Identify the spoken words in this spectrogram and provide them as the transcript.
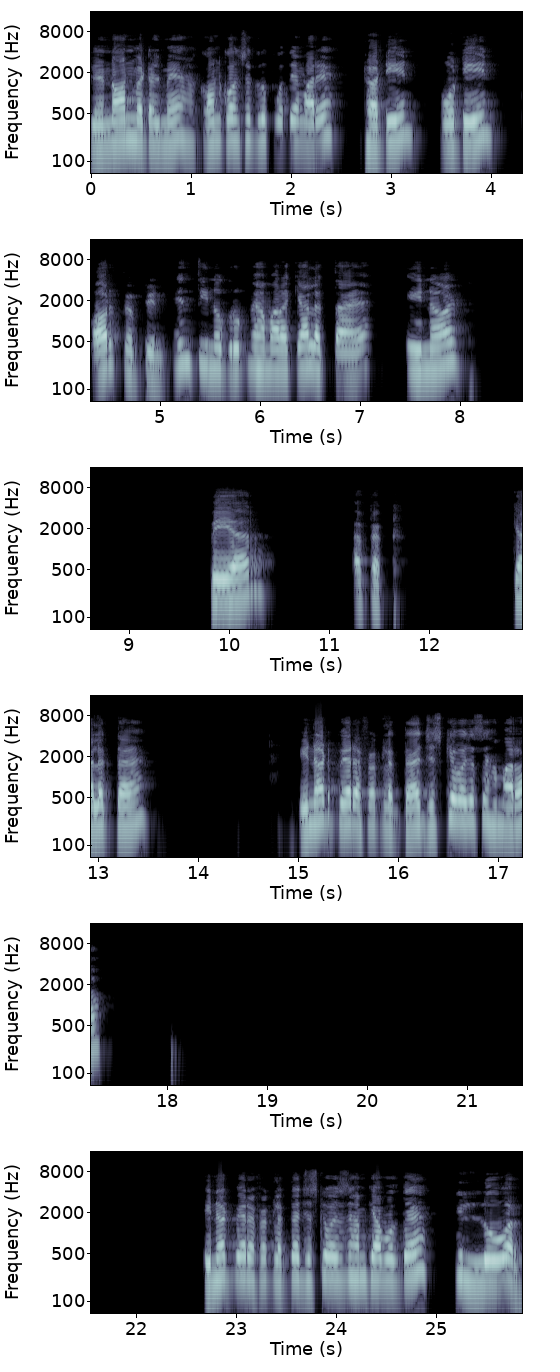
नॉन मेटल में कौन कौन से ग्रुप होते हैं हमारे? थर्टीन फोर्टीन और फिफ्टीन इन तीनों ग्रुप में हमारा क्या लगता है? इनर्ट पेयर इफ़ेक्ट क्या लगता है? इनर्ट पेयर इफ़ेक्ट लगता है, जिसके वजह से हमारा इनर्ट पेयर इफ़ेक्ट लगता है, जिसकी वजह से हम क्या बोलते हैं? कि लोअर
